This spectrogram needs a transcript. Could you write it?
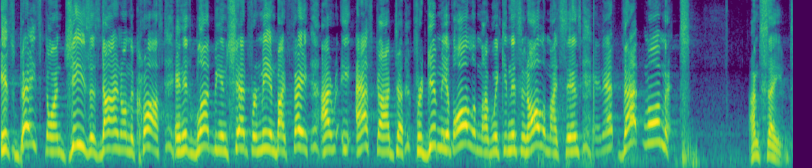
It's based on Jesus dying on the cross and his blood being shed for me. And by faith, I ask God to forgive me of all of my wickedness and all of my sins. And at that moment, I'm saved.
